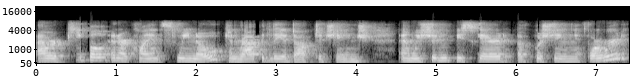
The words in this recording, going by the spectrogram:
Our people and our clients we know can rapidly adopt to change, and we shouldn't be scared of pushing forward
